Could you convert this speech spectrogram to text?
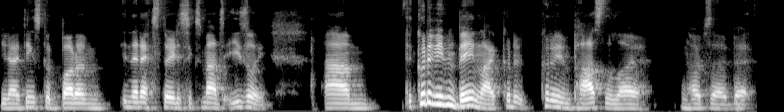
you know, things could bottom in the next three to six months easily. Um, it could have even been like could have could have even passed the low. I hope so, but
